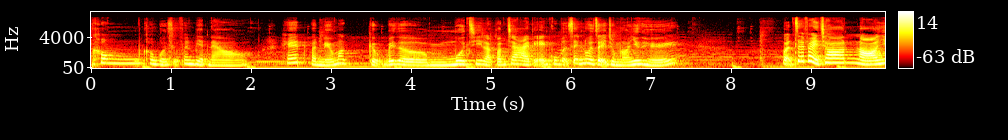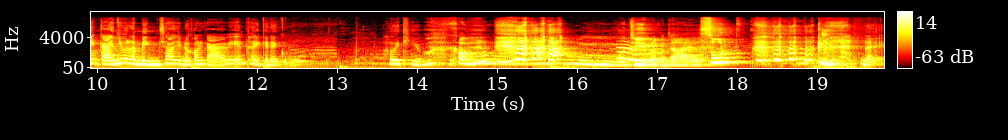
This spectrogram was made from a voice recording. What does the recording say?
không không có sự phân biệt nào hết. Và nếu mà kiểu bây giờ mua chi là con trai thì em cũng vẫn sẽ nuôi dạy chúng nó như thế. Vẫn sẽ phải cho nó những cái như là mình cho những đứa con gái vì em thấy cái đấy cũng hơi thiếu. Không. Một chim là con trai sút. Để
